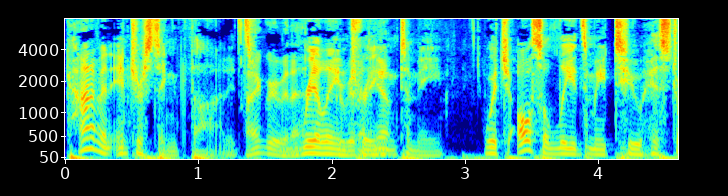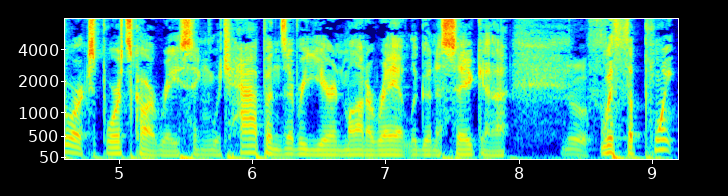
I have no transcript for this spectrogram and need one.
Kind of an interesting thought. It's I agree with that. really I with that, intriguing yeah. to me. Which also leads me to historic sports car racing, which happens every year in Monterey at Laguna Seca. Oof. With the point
